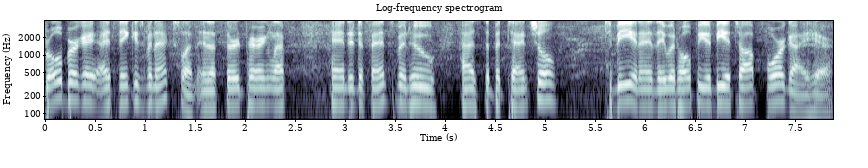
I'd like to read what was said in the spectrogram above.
Broberg, I, I think, has been excellent and a third pairing left-handed defenseman who has the potential to be, and they would hope he would be a top four guy here.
